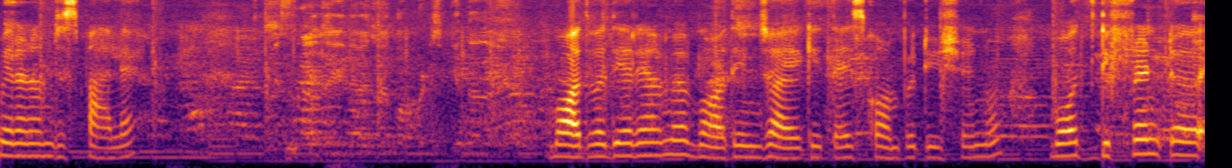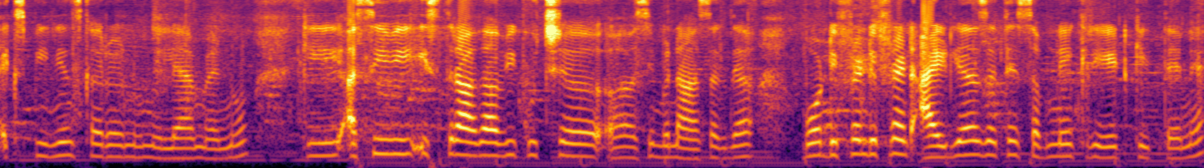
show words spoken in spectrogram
ਮੇਰਾ ਨਾਮ ਜਸਪਾਲ ਹੈ ਬਹੁਤ ਵਧੀਆ ਰਿਹਾ ਮੈਂ ਬਹੁਤ ਇੰਜੋਏ ਕੀਤਾ ਇਸ ਕੰਪੀਟੀਸ਼ਨ ਨੂੰ ਬਹੁਤ ਡਿਫਰੈਂਟ ਐਕਸਪੀਰੀਅੰਸ ਕਰਨ ਨੂੰ ਮਿਲਿਆ ਮੈਨੂੰ ਕਿ ਅਸੀਂ ਵੀ ਇਸ ਤਰ੍ਹਾਂ ਦਾ ਵੀ ਕੁਝ ਅਸੀਂ ਬਣਾ ਸਕਦੇ ਹਾਂ ਬਹੁਤ ਡਿਫਰੈਂਟ ਡਿਫਰੈਂਟ ਆਈਡੀਆਜ਼ ਇੱਥੇ ਸਭ ਨੇ ਕ੍ਰੀਏਟ ਕੀਤੇ ਨੇ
